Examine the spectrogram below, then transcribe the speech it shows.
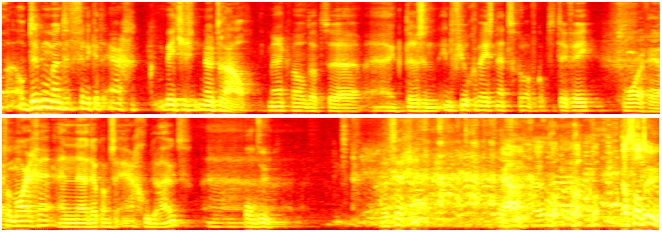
Uh, Op dit moment vind ik het erg een beetje neutraal. Ik merk wel dat eh, er is een interview geweest net, geloof ik, op de tv vanmorgen, ja. vanmorgen. En eh, daar kwam ze erg goed uit. Eh, Vond u? wat zeg je? Ja, dat vond u.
